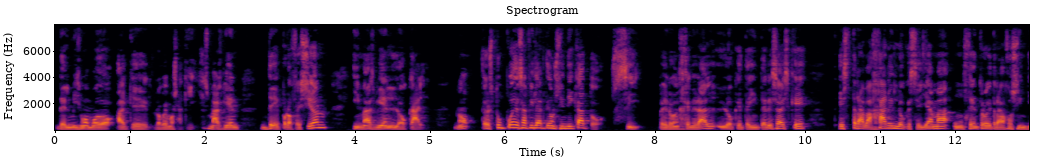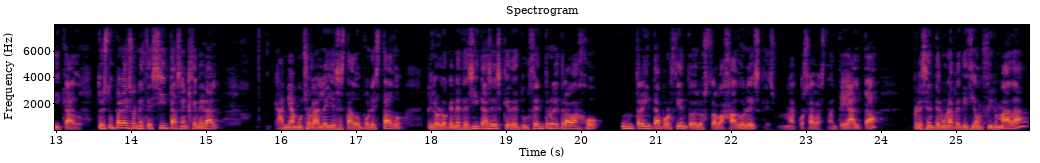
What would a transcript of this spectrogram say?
del mismo modo al que lo vemos aquí. Es más bien de profesión y más bien local, ¿no? Entonces, ¿tú puedes afiliarte a un sindicato? Sí, pero en general lo que te interesa es que es trabajar en lo que se llama un centro de trabajo sindicado. Entonces, tú para eso necesitas en general, cambia mucho las leyes estado por estado, pero lo que necesitas es que de tu centro de trabajo un 30% de los trabajadores, que es una cosa bastante alta, presenten una petición firmada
